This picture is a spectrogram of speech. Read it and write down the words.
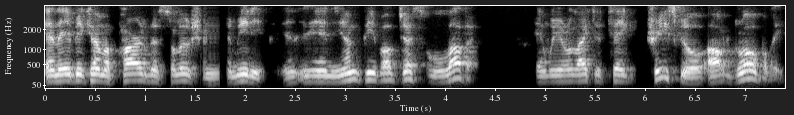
And they become a part of the solution immediately. And, and young people just love it. And we would like to take Tree School out globally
